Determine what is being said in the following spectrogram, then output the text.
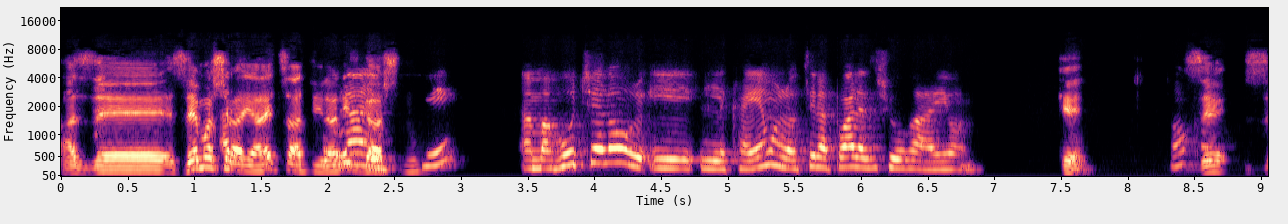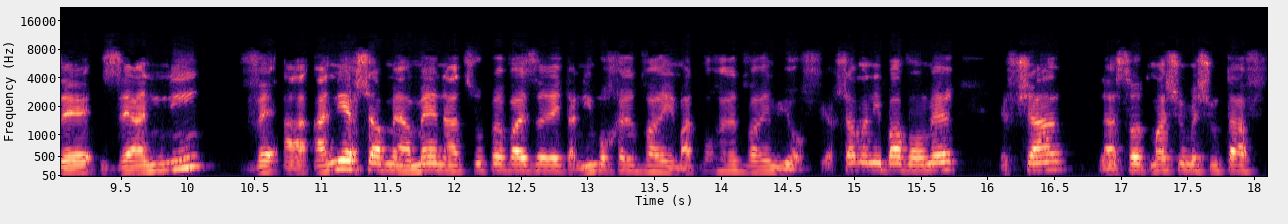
אז uh, זה מה שהיה, הצעתי לה, נפגשנו. המהות שלו היא לקיים או להוציא לפועל איזשהו רעיון. כן. אוקיי. זה, זה, זה אני, ואני עכשיו מאמן, את סופרוויזרית, אני מוכר דברים, את מוכרת דברים, יופי. עכשיו אני בא ואומר, אפשר לעשות משהו משותף.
